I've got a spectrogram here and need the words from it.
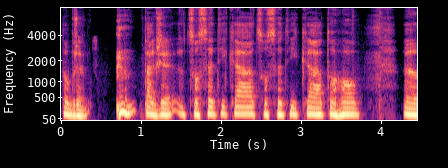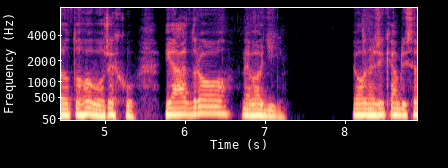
Dobře, takže co se týká, co se týká toho, eh, toho ořechu, jádro nevadí. Jo, neříkám, když se,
